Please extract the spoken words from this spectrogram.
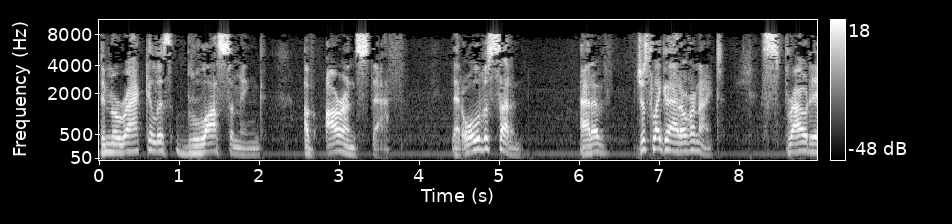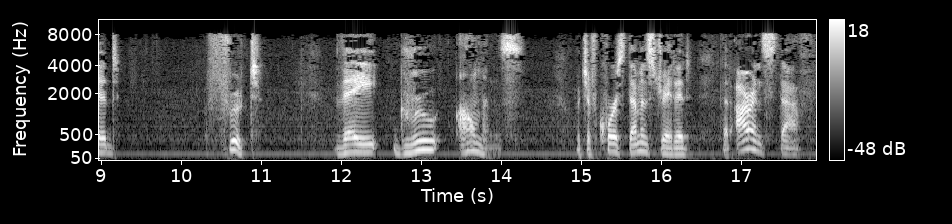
the miraculous blossoming of Aaron's staff that all of a sudden, out of, just like that overnight, sprouted fruit. They grew almonds, which of course demonstrated that Aaron's staff,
